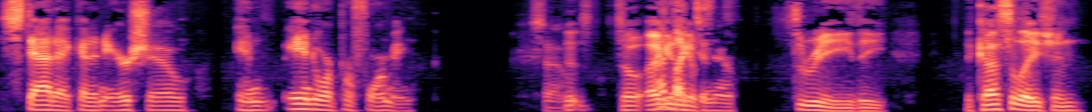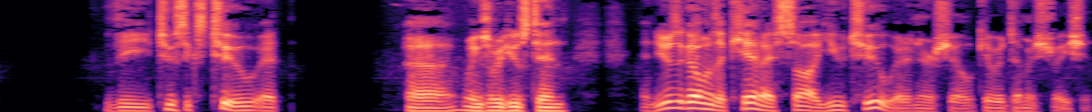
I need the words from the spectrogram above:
static at an air show and and or performing. So So I I'd like to know. three. The the Constellation, the 262 at uh, Wings Over Houston. And years ago, when I was a kid, I saw U2 at an air show give a demonstration.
